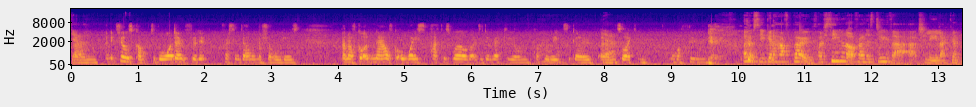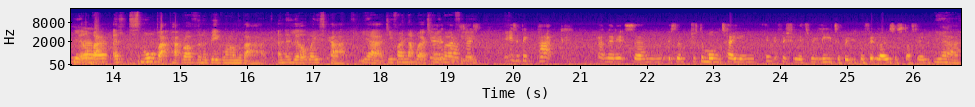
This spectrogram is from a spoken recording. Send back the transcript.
Yeah. um, and it feels comfortable. I don't feel it pressing down on my shoulders. And I've got now I've got a waist pack as well that I did a recce on a couple of weeks ago, um, Yeah. so I can put all my food. Oh, so you can have both. I've seen a lot of runners do that actually, like a little Yeah. back, a small backpack rather than a big one on the back, and a little waist pack. Yeah. Do you find that works really well no, for so you? It is a big pack, and then it's um it's a, just a Montane, I think officially a three litre, but you can fit loads of stuff in. Yeah.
